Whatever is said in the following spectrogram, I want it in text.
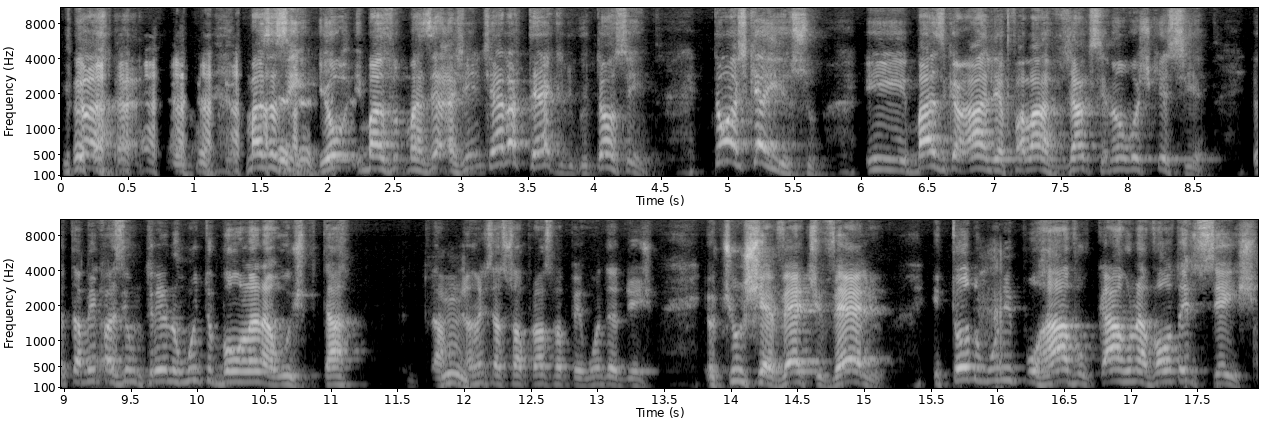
mas assim, eu, mas, mas a gente era técnico, então assim. Então acho que é isso. E basicamente, ah, ia falar, já que senão eu vou esquecer. Eu também fazia um treino muito bom lá na USP, tá? Hum. Antes da sua próxima pergunta, eu disse. Eu tinha um chevette velho e todo mundo empurrava o carro na volta de seis.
